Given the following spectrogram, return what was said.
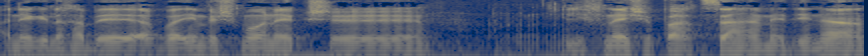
אני אגיד לך, ב-48, כש... לפני שפרצה המדינה,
